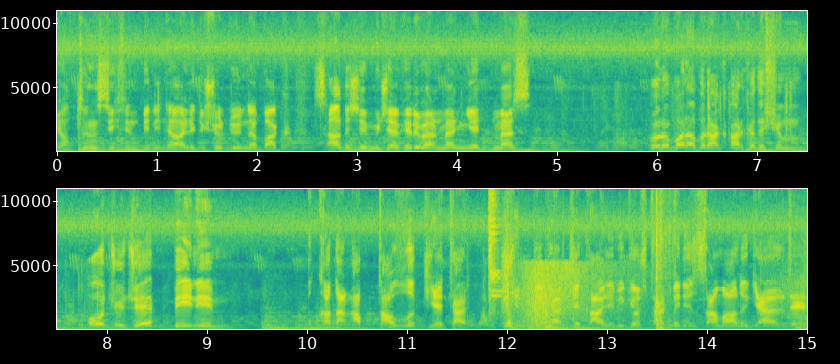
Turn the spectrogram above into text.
Yaptığın sihrin beni ne hale düşürdüğüne bak. Sadece mücevheri vermen yetmez. Bunu bana bırak arkadaşım. O cüce benim. Bu kadar aptallık yeter. Şimdi gerçek halimi göstermenin zamanı geldi.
